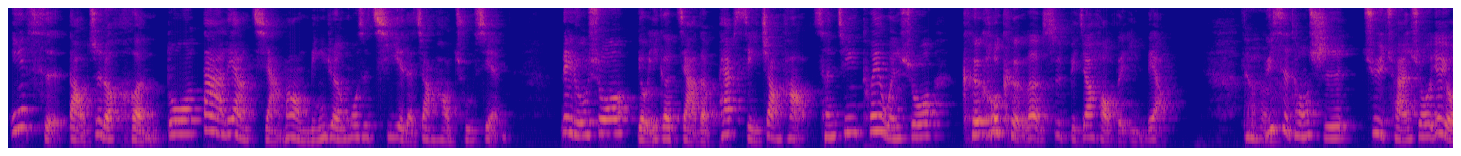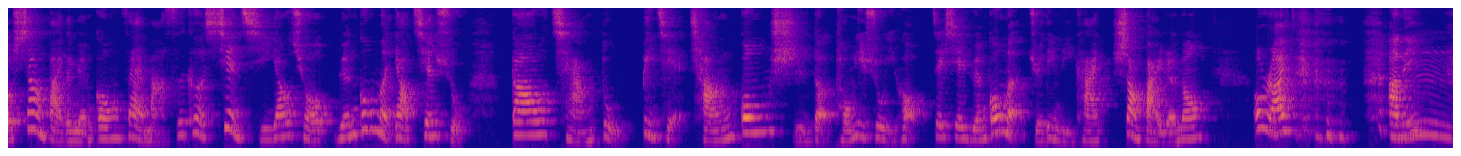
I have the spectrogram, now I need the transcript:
因此，导致了很多大量假冒名人或是企业的账号出现。例如说，有一个假的 Pepsi 账号曾经推文说可口可乐是比较好的饮料。与此同时，据传说又有上百个员工在马斯克限期要求员工们要签署高强度并且长工时的同意书以后，这些员工们决定离开，上百人哦。All right，阿尼，嗯、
